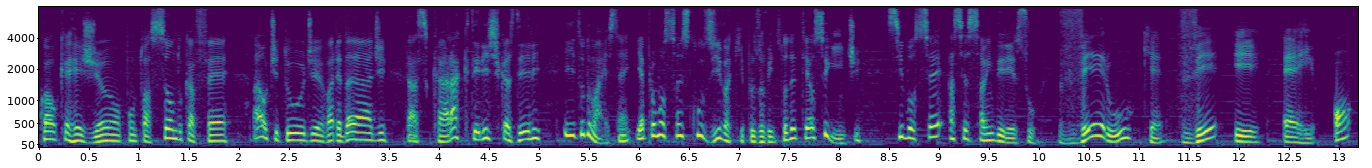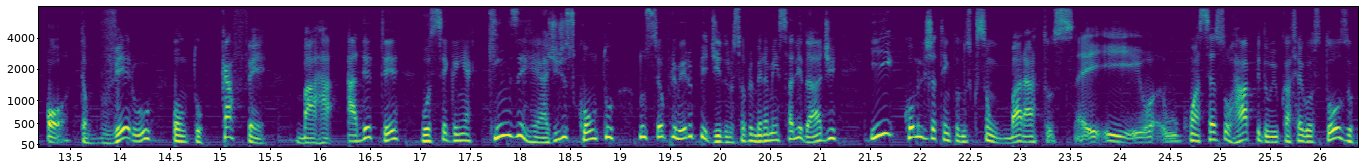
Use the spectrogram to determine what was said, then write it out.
qual que é a região, a pontuação do café, a altitude, a variedade, as características dele e tudo mais, né? E a promoção exclusiva aqui para os ouvintes do DT é o seguinte: se você acessar o endereço veru, que é V-E-R-O-O, então veru.café barra ADT, você ganha 15 reais de desconto no seu primeiro pedido, na sua primeira mensalidade. E como ele já tem planos que são baratos né, e, e, com acesso rápido e o café gostoso,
